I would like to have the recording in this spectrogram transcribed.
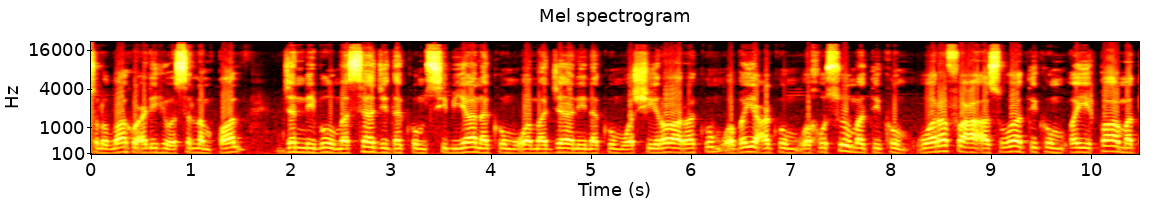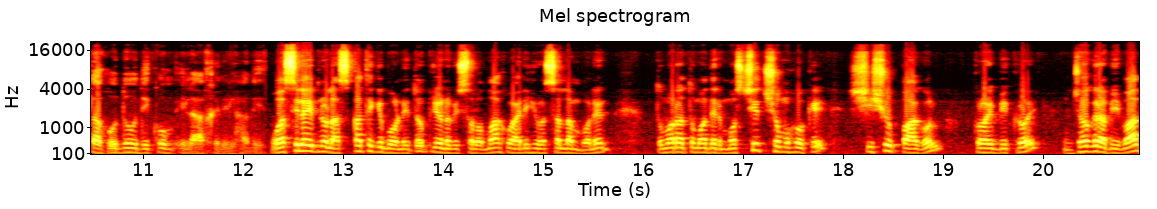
সাল্লাল্লাহু আলাইহি ওয়াসাল্লাম জন্নিবু মাসাজিদাকুম সিবিয়ানাকুম ও মাজানিনাকুম ও শিরারাকুম ও বাইআকুম ও খুসুমাতিকুম ওয়া রাফা আসওয়াতিকুম ওয়া ইকামাতা হুদুদিকুম ইলা আখিরিল হাদিস ওয়াসিলা ইবনুল আসকা থেকে বর্ণিত প্রিয় নবী সাল্লাল্লাহু আলাইহি ওয়াসাল্লাম বলেন, তোমরা তোমাদের মসজিদসমূহকে শিশু, পাগল ক্রয় বিক্রয় ঝগড়া বিবাদ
